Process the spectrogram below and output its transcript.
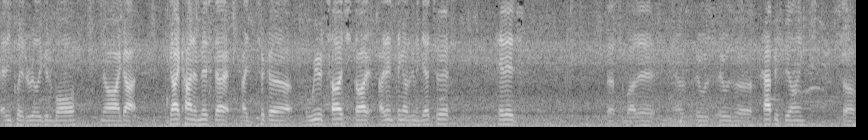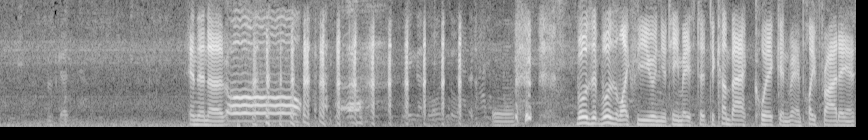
Eddie played a really good ball. You know, I got the guy kind of missed that. I took a, a weird touch. Thought I didn't think I was going to get to it. Hit it. That's about it. It, was, it was it was a happy feeling. So it was good. And then, uh, Oh! what was it? What was it like for you and your teammates to, to come back quick and, and play Friday and,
